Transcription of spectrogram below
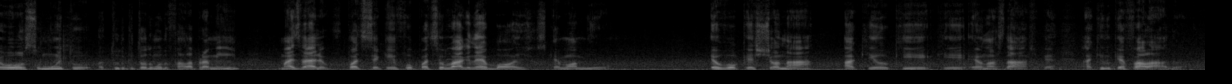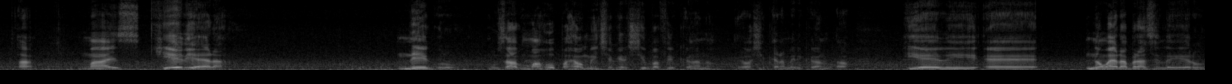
Eu ouço muito tudo que todo mundo fala pra mim, mas, velho, pode ser quem for, pode ser o Wagner Borges, que é meu amigo. Eu vou questionar aquilo que, que é o nosso da África, aquilo que é falado, tá? mas que ele era negro, usava uma roupa realmente aquele estilo africano, eu achei que era americano e tal. E ele é, não era brasileiro,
